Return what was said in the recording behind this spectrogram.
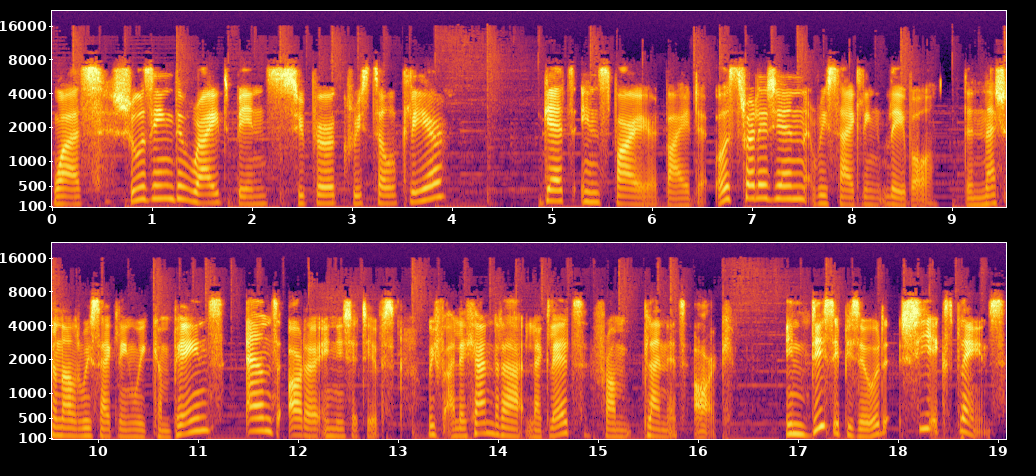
Was choosing the right bin super crystal clear? Get inspired by the Australasian Recycling Label, the National Recycling Week campaigns, and other initiatives with Alejandra Laclette from Planet Ark. In this episode, she explains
